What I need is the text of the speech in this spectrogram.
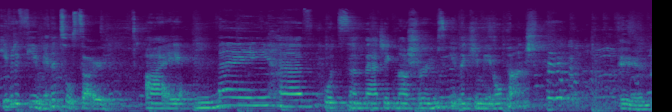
Give it a few minutes or so. I may have put some magic mushrooms in the communal punch. And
